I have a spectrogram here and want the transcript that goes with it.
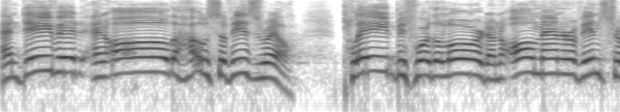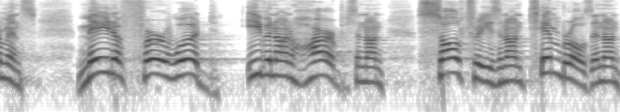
And David and all the house of Israel played before the Lord on all manner of instruments made of fir wood, even on harps and on psalteries and on timbrels and on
